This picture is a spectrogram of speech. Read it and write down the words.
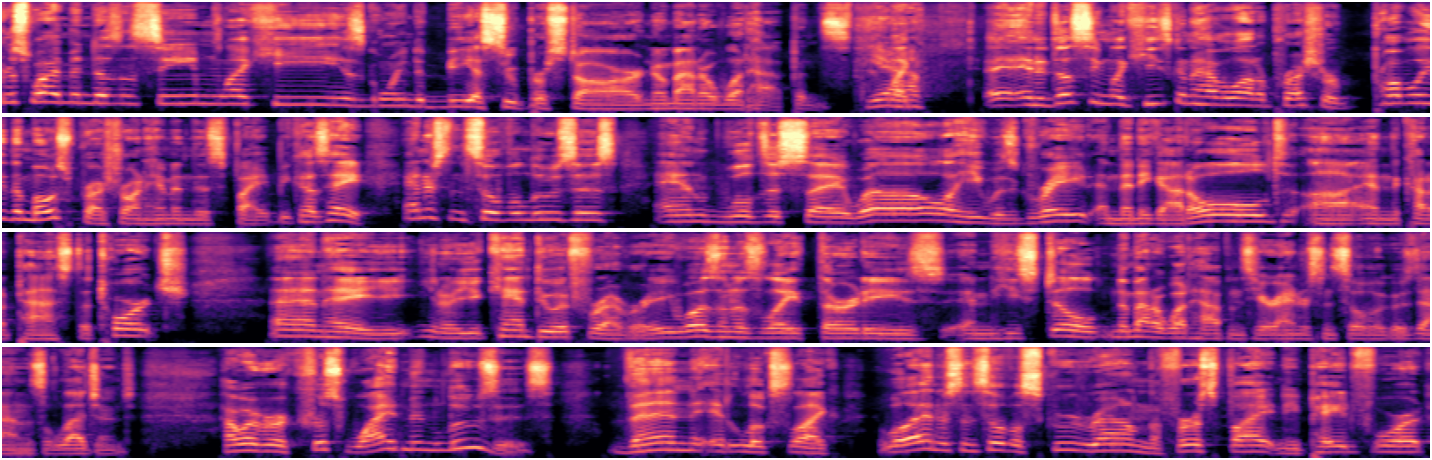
Chris Weidman doesn't seem like he is going to be a superstar no matter what happens. Yeah. Like, and it does seem like he's going to have a lot of pressure, probably the most pressure on him in this fight because, hey, Anderson Silva loses and we'll just say, well, he was great and then he got old, uh, and kind of passed the torch. And hey, you, you know, you can't do it forever. He was in his late 30s and he's still, no matter what happens here, Anderson Silva goes down as a legend. However, Chris Weidman loses. Then it looks like, well, Anderson Silva screwed around in the first fight and he paid for it.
